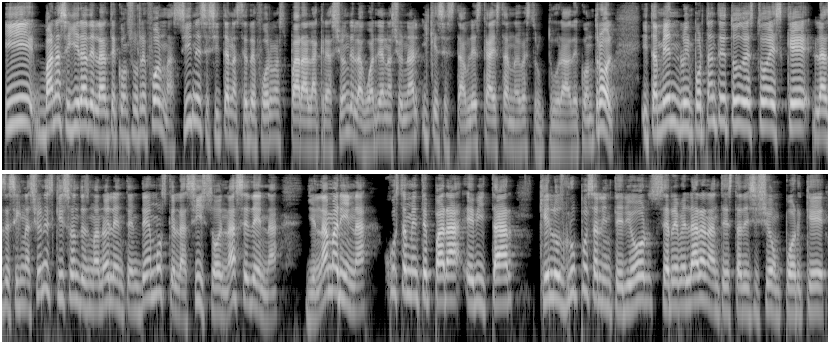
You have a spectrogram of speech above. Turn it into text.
y van a seguir adelante con sus reformas. Sí necesitan hacer reformas para la creación de la Guardia Nacional y que se establezca esta nueva estructura de control. Y también lo importante de todo esto es que las designaciones que hizo Andrés Manuel entendemos que las hizo en la Sedena y en la Marina justamente para evitar que los grupos al interior se rebelaran ante esta decisión, porque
